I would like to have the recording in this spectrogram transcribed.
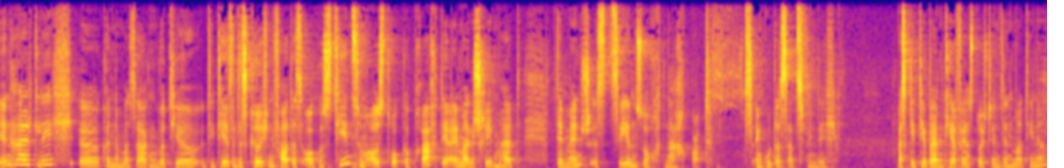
Inhaltlich äh, könnte man sagen, wird hier die These des Kirchenvaters Augustin zum Ausdruck gebracht, der einmal geschrieben hat, der Mensch ist Sehnsucht nach Gott. Das ist ein guter Satz, finde ich. Was geht dir beim Kehrvers durch den Sinn, Martina?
